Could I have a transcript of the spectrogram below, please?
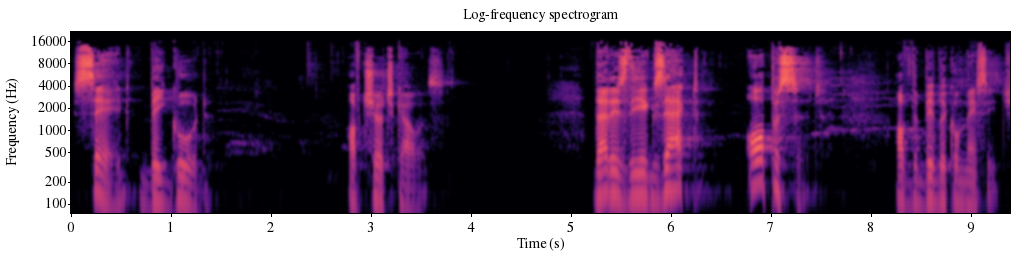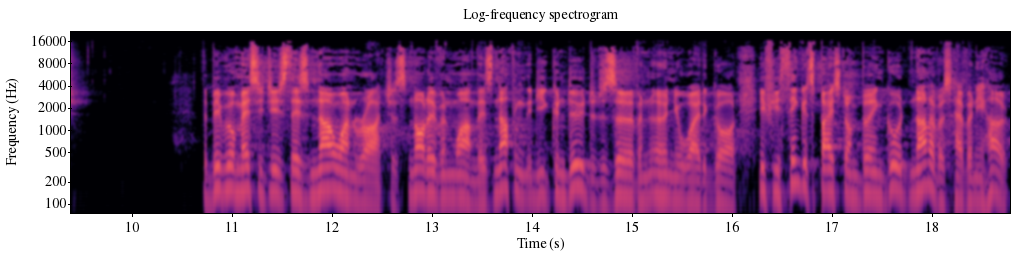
said, Be good of churchgoers. That is the exact opposite of the biblical message. The biblical message is there's no one righteous, not even one. There's nothing that you can do to deserve and earn your way to God. If you think it's based on being good, none of us have any hope.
